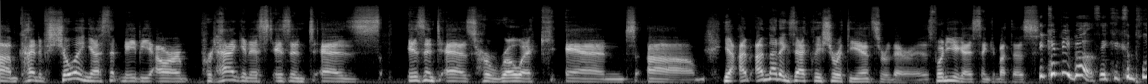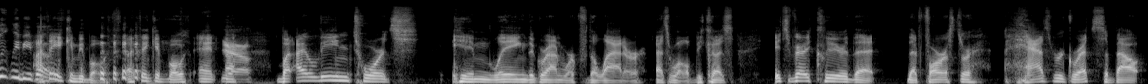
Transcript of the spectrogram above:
Um, kind of showing us that maybe our protagonist isn't as isn't as heroic and um, yeah I'm, I'm, not exactly sure what the answer there is. What do you guys think about this? It could be both. It could completely be both i think it can be both. I think it both. And yeah. uh, but i lean towards him laying the groundwork for the latter as well because it's very clear that that Forester has regrets about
